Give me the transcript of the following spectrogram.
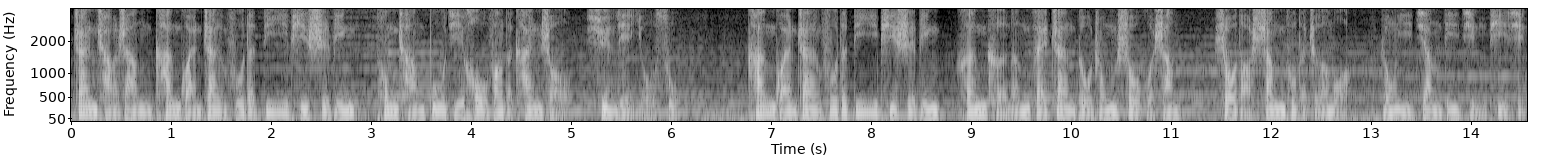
战场上看管战俘的第一批士兵通常不及后方的看守训练有素。看管战俘的第一批士兵很可能在战斗中受过伤，受到伤痛的折磨，容易降低警惕性。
